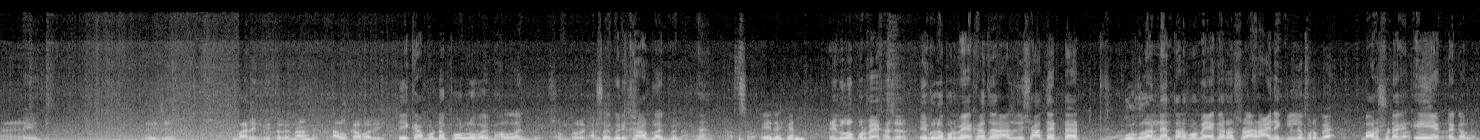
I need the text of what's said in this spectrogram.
হ্যাঁ। এই যে। এই যে বাড়ির ভিতরে না? হালকা বাড়ি। এই কাপড়টা পরলো ভাই ভালো লাগবে। সুন্দর আশা করি খারাপ লাগবে না হ্যাঁ? আচ্ছা। এই দেখেন। এগুলো পড়বে এক হাজার? এগুলো পড়বে এক হাজার আর যদি সাথে একটা গুলগুলা নেন তার পড়বে এগারোশো আর আইনেক নিলে পড়বে বারোশো টাকা। এই একটা কালার।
